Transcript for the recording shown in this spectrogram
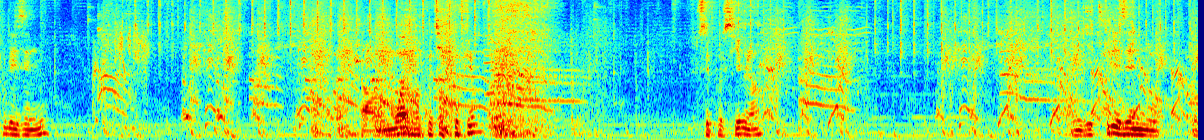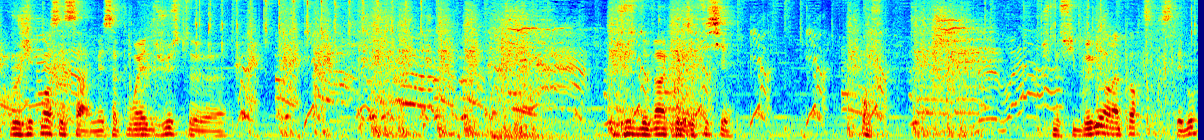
Tous les ennemis Alors, le moindre petit croupion C'est possible, hein On dit tous les ennemis. Donc logiquement c'est ça, mais ça pourrait être juste... euh, Juste de vaincre les officiers. Suis bugué dans la porte, c'était beau.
